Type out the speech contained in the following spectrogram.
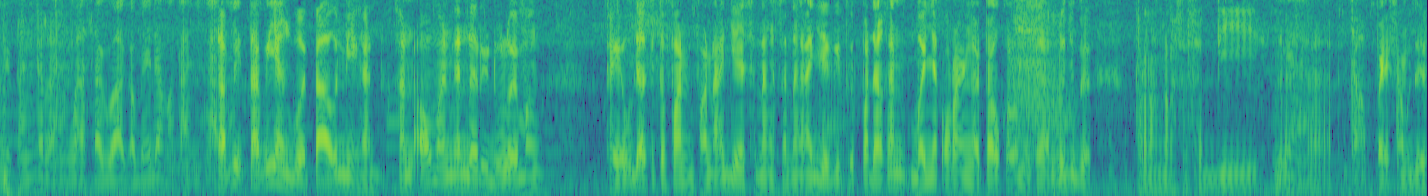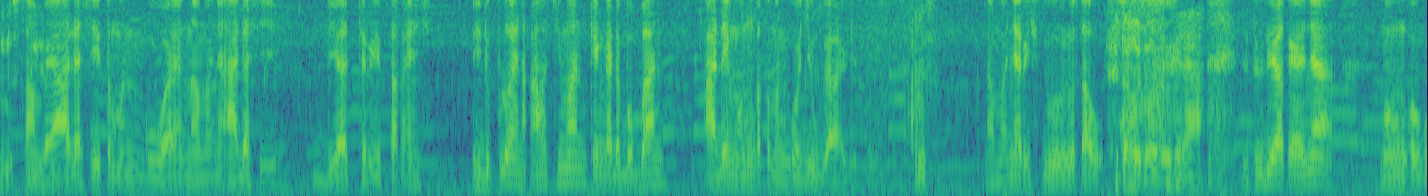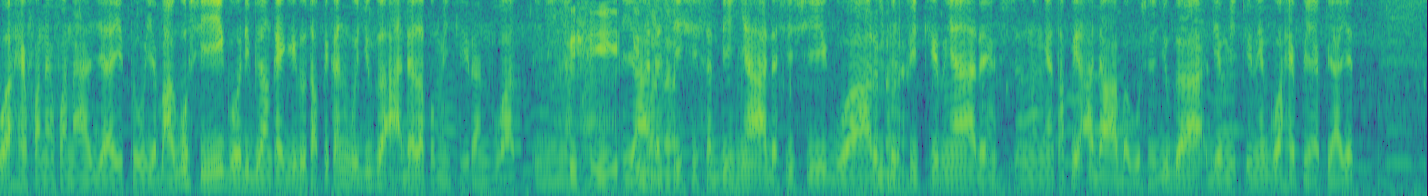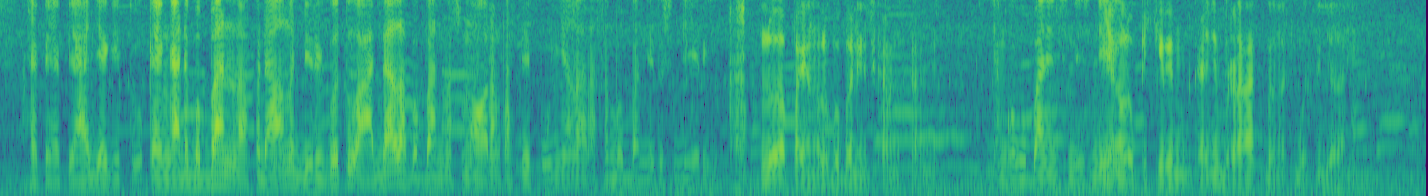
dari Tangerang bahasa gua agak beda makanya kan. Tapi tapi yang gue tahu nih kan, kan Oman kan dari dulu emang kayak udah kita fun-fun aja, senang-senang aja Iya. gitu. Padahal kan banyak orang yang nggak tahu kalau misalnya lu juga pernah ngerasa sedih, Iya. ngerasa capek sama diri lu sendiri. sampai ada sih temen gua yang namanya ada sih dia cerita kayak hidup lu enak amat sih man kayak nggak ada beban ada yang ngomong ke temen gua juga gitu Terus namanya Rizdu lu tahu? Tahu, tahu, tahu. ya. Itu dia kayaknya ngomong ke fun have fun aja itu. Ya bagus sih gua dibilang kayak gitu. Tapi kan gue juga ada lah pemikiran buat ininya Sisi mah. ya ada sisi sedihnya ada sisi gua harus Senangnya. berpikirnya ada yang sisi senangnya. Tapi ada bagusnya juga. Dia mikirnya gua happy happy aja. Happy happy aja gitu. Kayak nggak ada beban lah. Padahal mah diri gue tuh ada lah beban mah. Semua orang pasti punya lah rasa beban itu sendiri. Lu apa yang lu bebanin sekarang-sekarang? ya? Yang gue bebanin sendiri sendiri Yang lu pikirin kayaknya berat banget buat ngejalanin.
